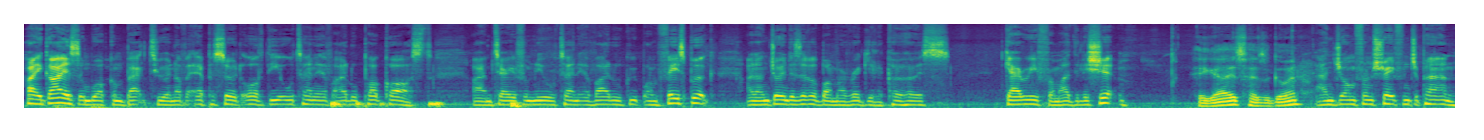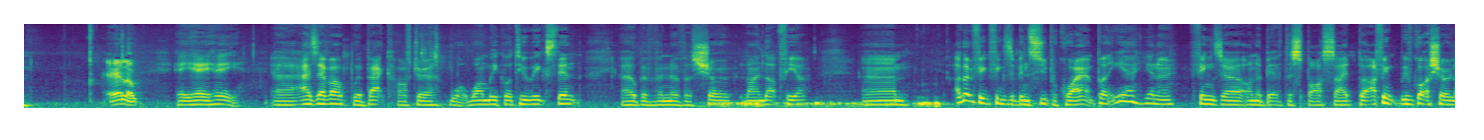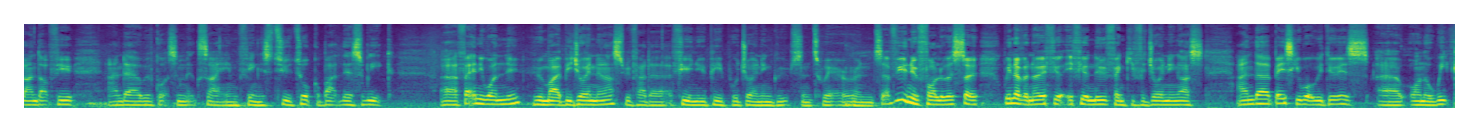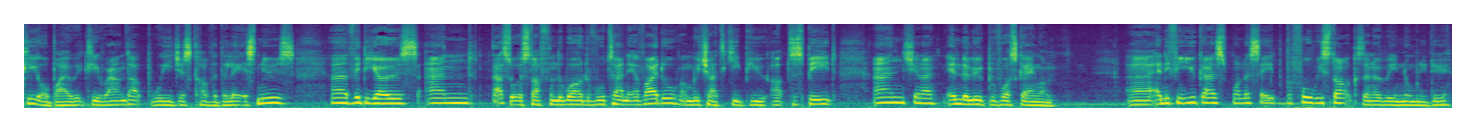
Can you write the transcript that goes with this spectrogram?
Hi, guys, and welcome back to another episode of the Alternative Idol podcast. I'm Terry from the Alternative Idol group on Facebook, and I'm joined as ever by my regular co hosts, Gary from Idolishit Hey guys, how's it going? and John from Straight from Japan. Hello. Hey, hey, hey. Uh, as ever, we're back after a, what one week or two weeks stint uh, with another show lined up for you. Um, I don't think things have been super quiet, but yeah, you know, things are on a bit of the sparse side. But I think we've got a show lined up for you, and uh, we've got some exciting things to talk about this week. Uh, for anyone new who might be joining us, we've had a, a few new people joining groups on Twitter and a few new followers. So we never know if you're if you're new. Thank you for joining us. And uh, basically, what we do is uh, on a weekly or bi-weekly roundup, we just cover the latest news, uh, videos, and that sort of stuff from the world of alternative idol, and we try to keep you up to speed and you know in the loop of what's going on. Uh, anything you guys want to say before we start? Because I know we normally do.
